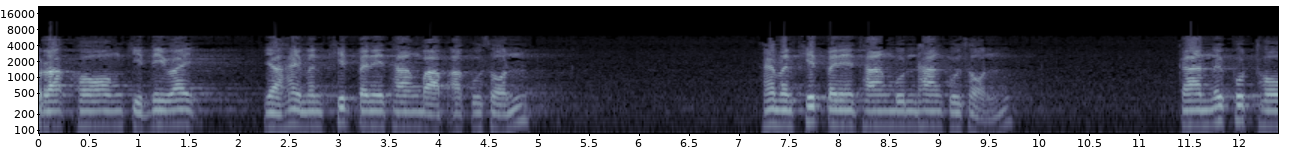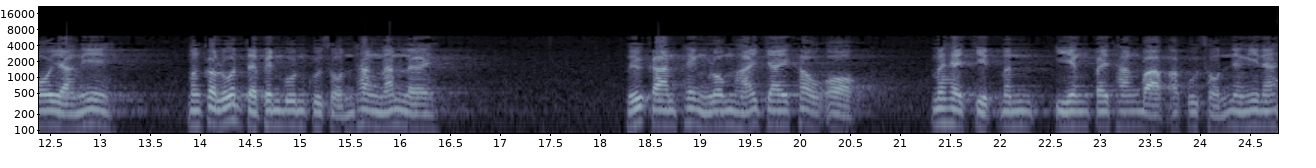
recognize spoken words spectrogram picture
ประคองจิตนี้ไว้ อย่าให้มันคิดไปในทางบาปอากุศล ให้มันคิดไปในทางบุญทางกุศล การนึกพุทโธอย่างนี้ มันก็ล้วนแต่เป็นบุญกุศลทั้งนั้นเลย หรือการเพ่งลมหายใจเข้าออก ไม่ให้จิตมันเอียงไปทางบาปอากุศลอย่างนี้นะ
